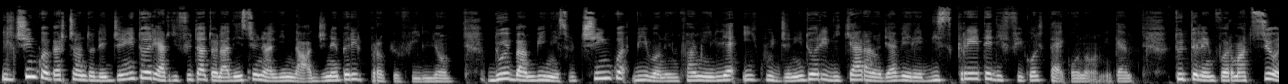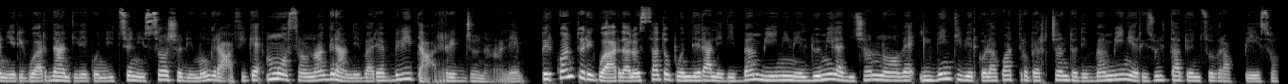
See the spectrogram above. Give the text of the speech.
Il 5% dei genitori ha rifiutato l'adesione all'indagine per il proprio figlio. Due bambini su cinque vivono in famiglie i cui genitori dichiarano di avere discrete difficoltà economiche. Tutte le informazioni riguardanti le condizioni sociodemografiche mostrano una grande variabilità regionale. Per quanto riguarda lo stato ponderale dei bambini, nel 2019 il 20,4% dei bambini è risultato in sovrappeso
